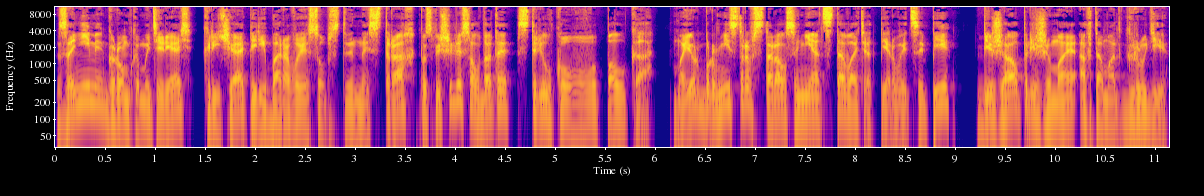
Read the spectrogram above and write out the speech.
За ними, громко матерясь, крича, перебарывая собственный страх, поспешили солдаты стрелкового полка. Майор Бурмистров старался не отставать от первой цепи, бежал, прижимая автомат к груди.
